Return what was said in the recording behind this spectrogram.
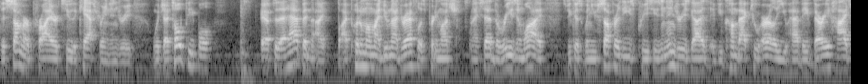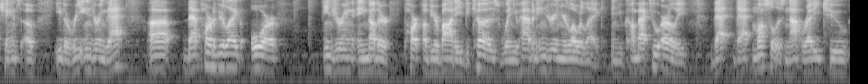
this summer prior to the calf strain injury, which I told people after that happened, I, I put him on my do not draft list pretty much. And I said the reason why is because when you suffer these preseason injuries, guys, if you come back too early, you have a very high chance of either re injuring that uh, that part of your leg or injuring another part of your body because when you have an injury in your lower leg and you come back too early that that muscle is not ready to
